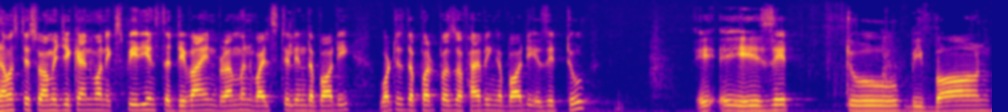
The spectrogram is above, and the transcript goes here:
Namaste Swamiji, can one experience the divine Brahman while still in the body? What is the purpose of having a body? Is it to is it to be born?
